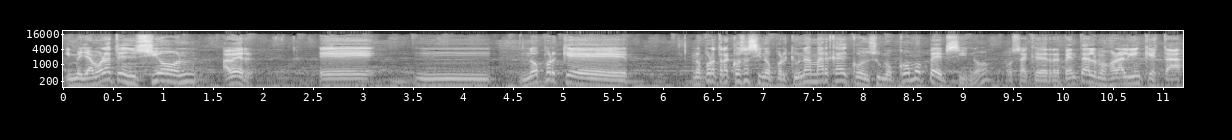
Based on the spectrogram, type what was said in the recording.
y me llamó la atención, a ver, eh, mm, no porque... No por otra cosa, sino porque una marca de consumo como Pepsi, ¿no? O sea, que de repente a lo mejor alguien que está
